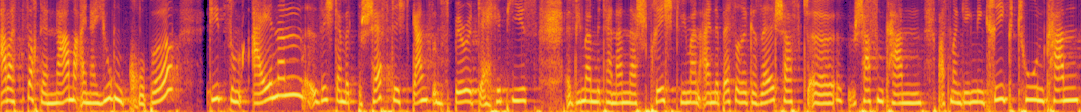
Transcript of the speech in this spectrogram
Aber es ist auch der Name einer Jugendgruppe, die zum einen sich damit beschäftigt, ganz im Spirit der Hippies, wie man miteinander spricht, wie man eine bessere Gesellschaft äh, schaffen kann, was man gegen den Krieg tun kann,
